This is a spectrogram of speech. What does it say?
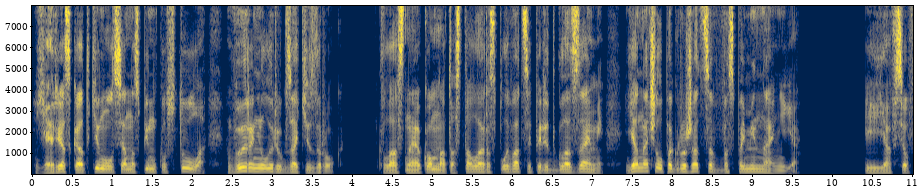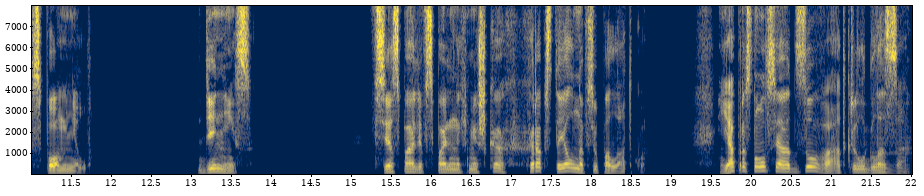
Я резко откинулся на спинку стула, выронил рюкзак из рук. Классная комната стала расплываться перед глазами, я начал погружаться в воспоминания. И я все вспомнил. Денис. Все спали в спальных мешках, храп стоял на всю палатку. Я проснулся от зова, открыл глаза.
